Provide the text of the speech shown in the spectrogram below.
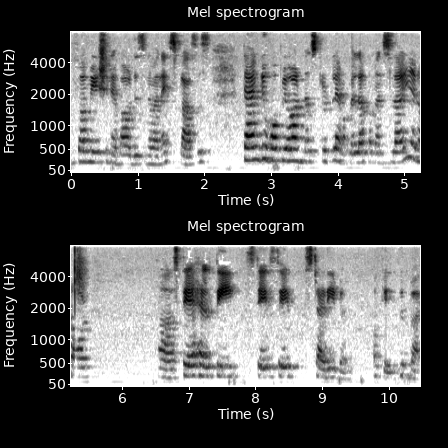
information about this in next classes thank you hope you are understood നമുക്ക് എല്ലാവർക്കും മനസ്സിലായി and all stay healthy stay safe study well okay good bye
